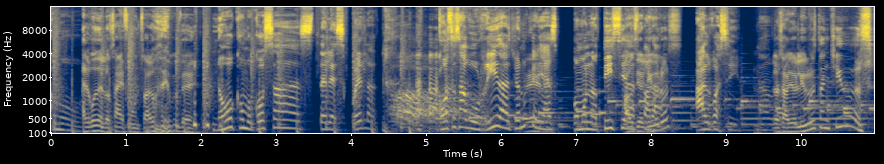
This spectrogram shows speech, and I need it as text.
como, Algo de los iPhones o algo de... de- no, como cosas de la escuela. cosas aburridas. Yo no quería como noticias. para- ¿Audiolibros? algo así. No. Los audiolibros están chidos.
